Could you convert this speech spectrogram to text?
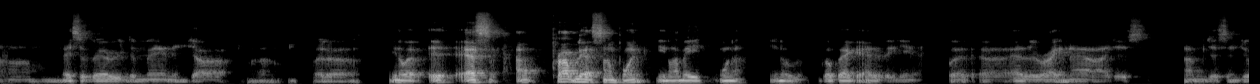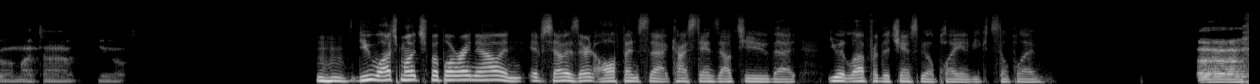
um, it's a very demanding job, um, but uh, you know, it, as I, probably at some point, you know, I may want to, you know, go back at it again. But uh, as of right now, I just, I'm just enjoying my time. You know. Mm-hmm. Do you watch much football right now? And if so, is there an offense that kind of stands out to you that you would love for the chance to be able to play, and if you could still play? Uh,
